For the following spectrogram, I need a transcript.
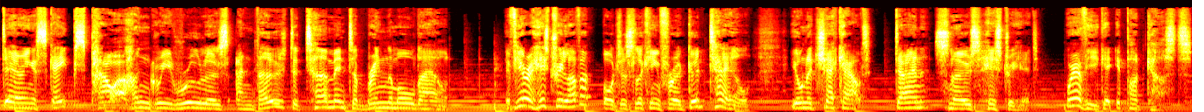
daring escapes, power hungry rulers, and those determined to bring them all down. If you're a history lover or just looking for a good tale, you'll want to check out Dan Snow's History Hit, wherever you get your podcasts.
